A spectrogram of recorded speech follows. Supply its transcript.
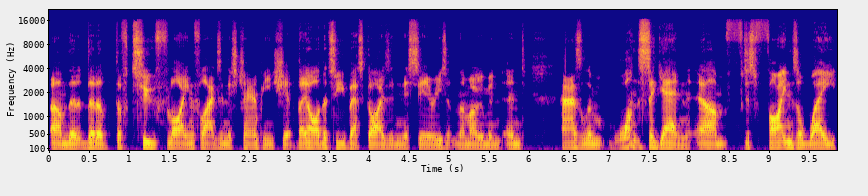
um, that, that are the two flying flags in this championship. They are the two best guys in this series at the moment. And Haslam, once again, um, just finds a way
